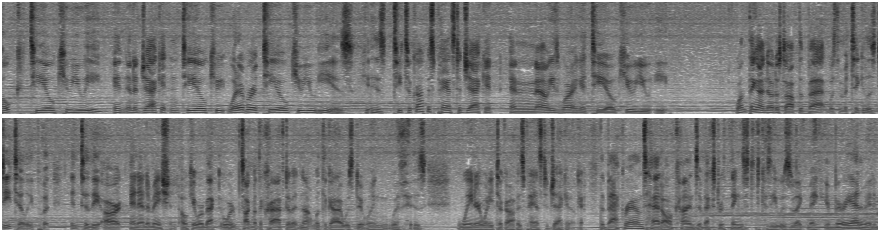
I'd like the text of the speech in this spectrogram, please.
toque, T O Q U E, in, in a jacket and T O Q, whatever a T O Q U E is. His, he took off his pants to jacket, and now he's wearing a T O Q U E. One thing I noticed off the bat was the meticulous detail he put into the art and animation. Okay, we're back. To, we're talking about the craft of it, not what the guy was doing with his wiener when he took off his pants to jacket. Okay, the backgrounds had all kinds of extra things because he was like making it very animated.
